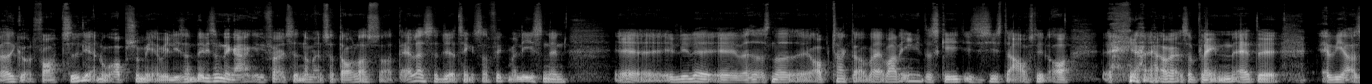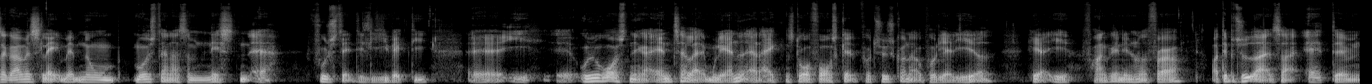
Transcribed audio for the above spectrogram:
redegjort for tidligere, nu opsummerer vi ligesom, det er ligesom dengang i før tiden, når man så dollars og dollars og de der ting, så fik man lige sådan en, øh, en lille, øh, hvad hedder sådan noget, øh, optakt og hvad var det egentlig, der skete i det sidste afsnit, og øh, jeg har altså planen, at, øh, at vi har altså at gøre med slag mellem nogle modstandere, som næsten er fuldstændig ligevægtige. Øh, I øh, udrustning og antal og alt muligt andet er der ikke den store forskel på tyskerne og på de allierede her i Frankrig i 1940. Og det betyder altså, at, øh,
